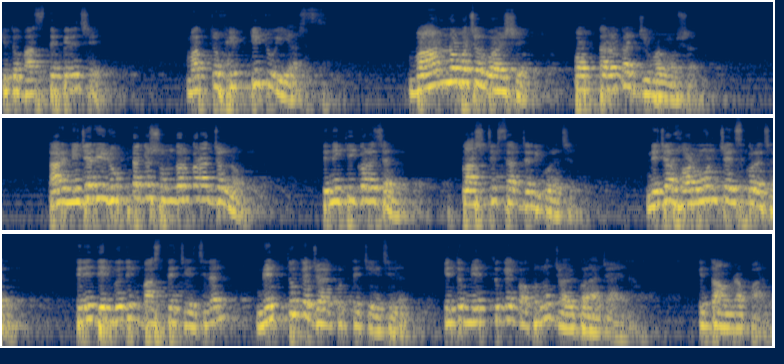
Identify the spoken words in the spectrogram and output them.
কিন্তু বাঁচতে পেরেছে মাত্র ফিফটি টু ইয়ার্স বাহান্ন বছর বয়সে পপ তারকার জীবন মশান তার নিজের এই রূপটাকে সুন্দর করার জন্য তিনি কি করেছেন? প্লাস্টিক সার্জারি করেছেন। নিজের হরমোন চেঞ্জ করেছেন। তিনি দীর্ঘদিন বাঁচতে চেয়েছিলেন, মৃত্যুকে জয় করতে চেয়েছিলেন, কিন্তু মৃত্যুকে কখনো জয় করা যায় না। কিন্তু আমরা পারব।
